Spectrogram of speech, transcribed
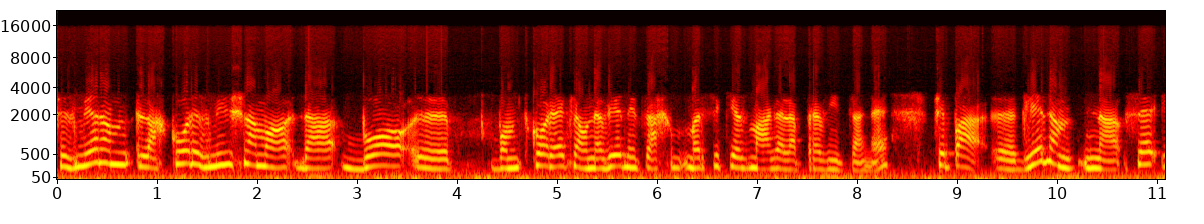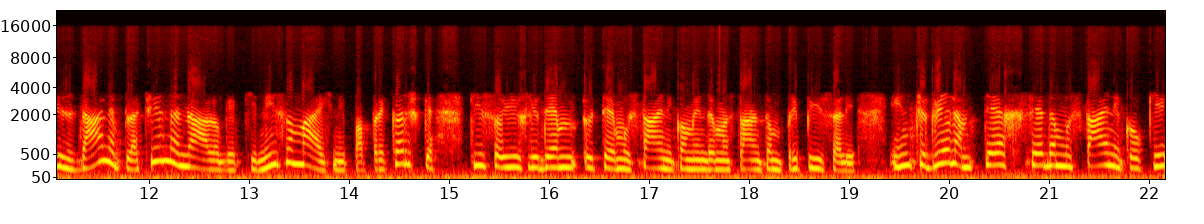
še zmerom lahko razmišljamo, da bo. Eh, bom tako rekla, v navednicah, marsikje zmagala pravica. Ne? Če pa eh, gledam na vse izdane plačilne naloge, ki niso majhni, pa prekrške, ki so jih ljudem, tem ustajnikom in demonstrantom pripisali. In če gledam teh sedem ustajnikov, ki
